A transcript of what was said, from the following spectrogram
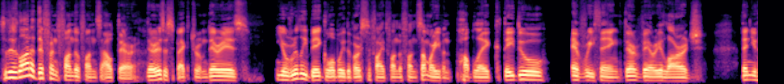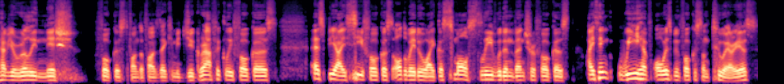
So there's a lot of different fund of funds out there. There is a spectrum. There is your really big, globally diversified fund of funds. Some are even public. They do everything. They're very large. Then you have your really niche focused fund of funds. They can be geographically focused, SBIC focused, all the way to like a small sleeve within venture focused. I think we have always been focused on two areas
